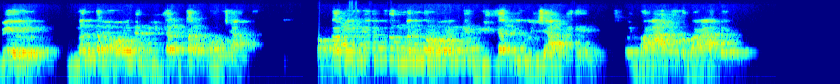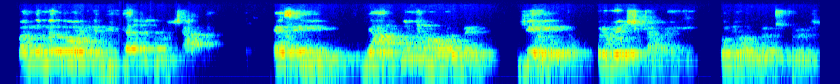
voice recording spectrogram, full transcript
वे नंद भवन में भीतर तक पहुँच और कभी कभी तो नंद भवन के भीतर भी घुस जाते हैं। कोई भगाते तो भगाते नंद भवन के भीतर भी ऐसे ही यहाँ कुंज भवन में ये प्रवेश कर रहे हैं। कुंज भवन में प्रवेश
